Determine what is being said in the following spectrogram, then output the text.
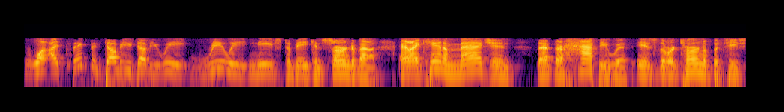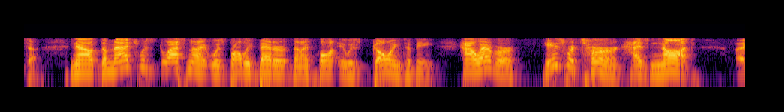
What I think the WWE really needs to be concerned about, and I can't imagine that they're happy with, is the return of Batista. Now, the match was last night was probably better than I thought it was going to be. However, his return has not uh,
